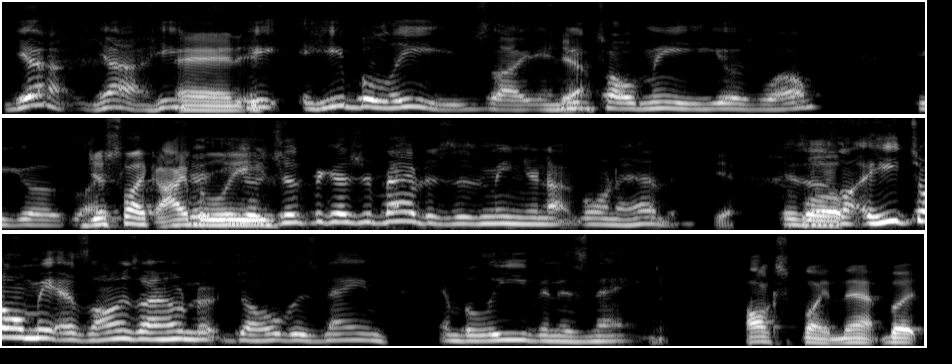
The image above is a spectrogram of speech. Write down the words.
Yeah, yeah. He And he he believes like, and Yeah. he told me he goes, well, he goes Just like I ju- he goes, believe- just because you're Baptist doesn't mean you're not going to heaven. Yeah. Well- lo- he told me as long as I own Jehovah's name and believe in His name. I'll explain that. But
